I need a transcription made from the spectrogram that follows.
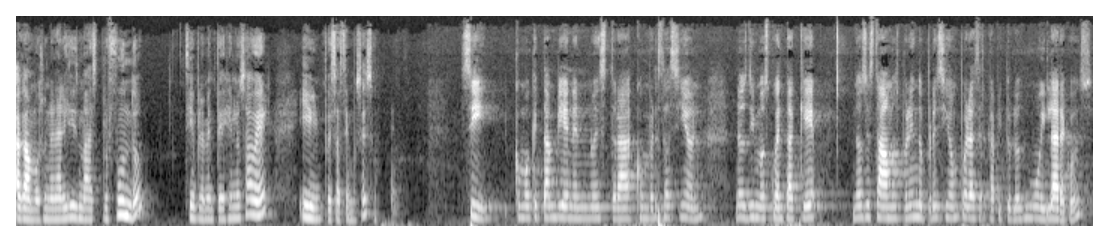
hagamos un análisis más profundo, simplemente déjenos saber y pues hacemos eso. Sí, como que también en nuestra conversación nos dimos cuenta que nos estábamos poniendo presión por hacer capítulos muy largos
